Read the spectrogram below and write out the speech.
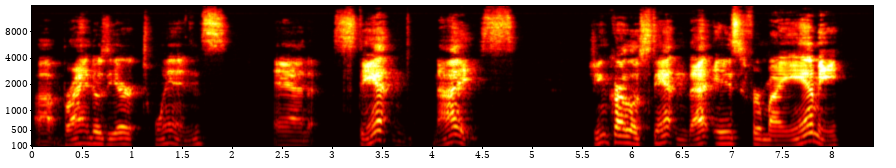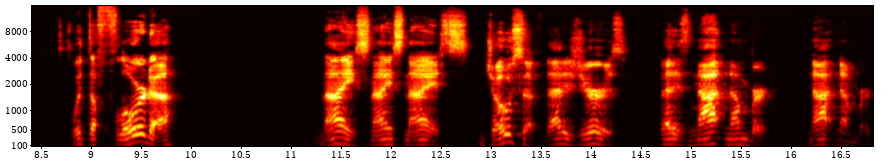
Uh, Brian Dozier, Twins. And Stanton, nice. Giancarlo Stanton, that is for Miami with the Florida. Nice, nice, nice. Joseph, that is yours. That is not numbered. Not numbered.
